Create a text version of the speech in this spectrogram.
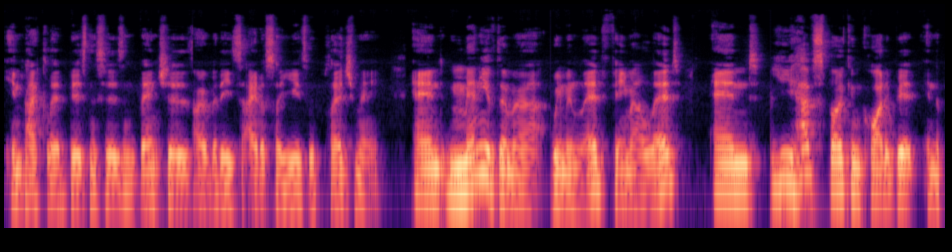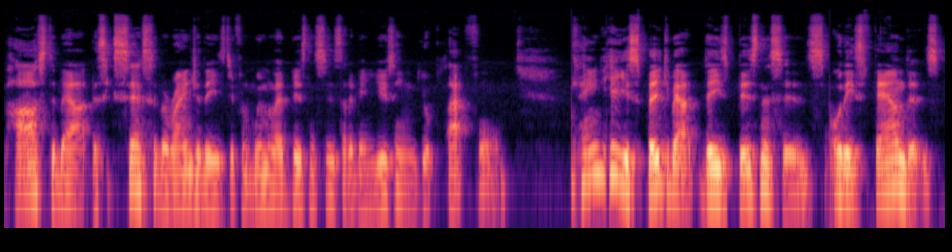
impact led businesses and ventures over these eight or so years with Pledge Me. And many of them are women led, female led. And you have spoken quite a bit in the past about the success of a range of these different women led businesses that have been using your platform. Keen to hear you speak about these businesses or these founders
